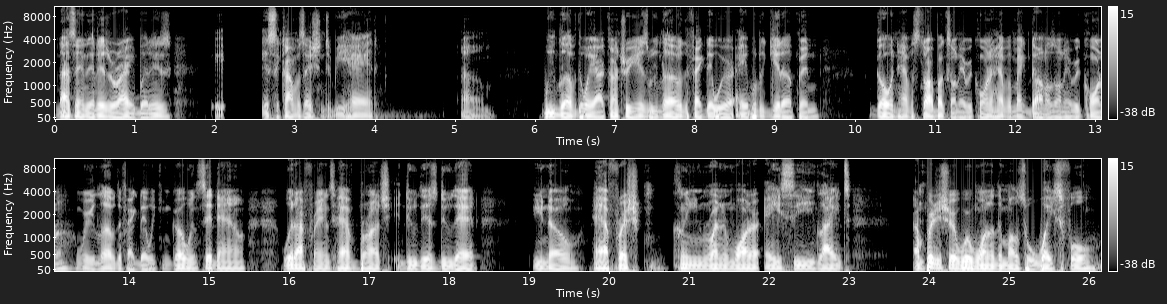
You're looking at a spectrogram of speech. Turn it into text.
Not saying that it's right, but it's it, it's a conversation to be had. Um, we love the way our country is. We love the fact that we are able to get up and go and have a Starbucks on every corner, have a McDonald's on every corner. We love the fact that we can go and sit down with our friends, have brunch, do this, do that, you know, have fresh, clean running water, AC, lights. I'm pretty sure we're one of the most wasteful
